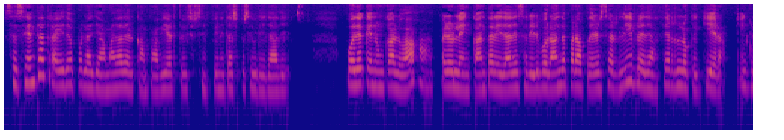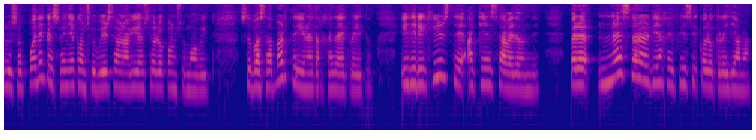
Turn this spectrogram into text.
se siente atraído por la llamada del campo abierto y sus infinitas posibilidades. Puede que nunca lo haga, pero le encanta la idea de salir volando para poder ser libre de hacer lo que quiera. Incluso puede que sueñe con subirse a un avión solo con su móvil, su pasaporte y una tarjeta de crédito, y dirigirse a quién sabe dónde. Pero no es solo el viaje físico lo que le llama,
